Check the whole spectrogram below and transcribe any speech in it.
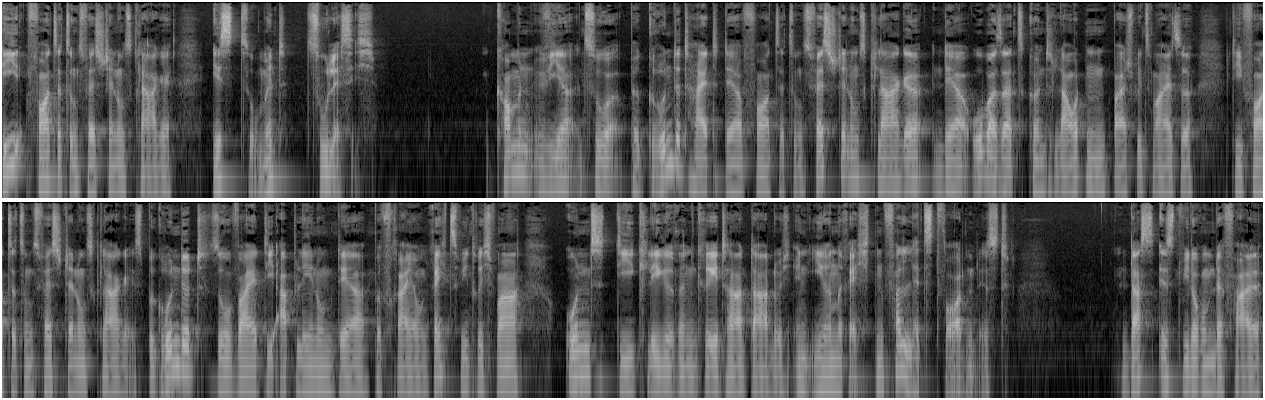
Die Fortsetzungsfeststellungsklage ist somit zulässig. Kommen wir zur Begründetheit der Fortsetzungsfeststellungsklage. Der Obersatz könnte lauten beispielsweise, die Fortsetzungsfeststellungsklage ist begründet, soweit die Ablehnung der Befreiung rechtswidrig war und die Klägerin Greta dadurch in ihren Rechten verletzt worden ist. Das ist wiederum der Fall,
